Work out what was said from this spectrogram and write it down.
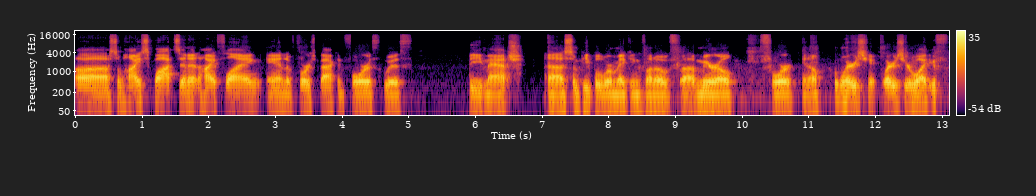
uh, some high spots in it, high flying, and of course, back and forth with the match. Uh, some people were making fun of uh, Miro for you know where's your, where's your wife,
